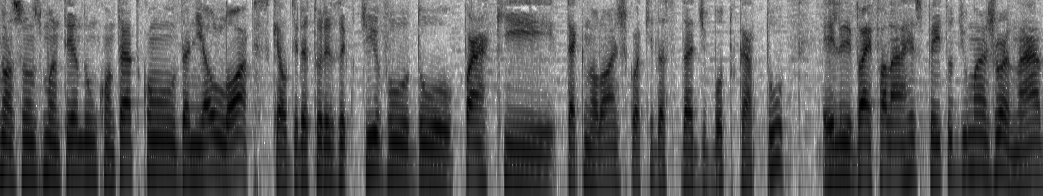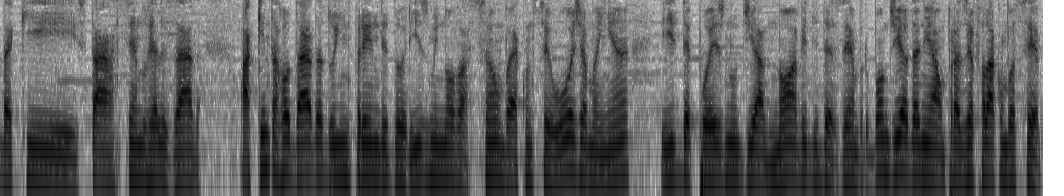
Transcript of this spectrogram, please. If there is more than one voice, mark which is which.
Speaker 1: Nós vamos mantendo um contato com o Daniel Lopes, que é o diretor executivo do Parque Tecnológico aqui da cidade de Botucatu. Ele vai falar a respeito de uma jornada que está sendo realizada. A quinta rodada do empreendedorismo e inovação vai acontecer hoje, amanhã e depois no dia 9 de dezembro. Bom dia, Daniel. Um prazer falar com você.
